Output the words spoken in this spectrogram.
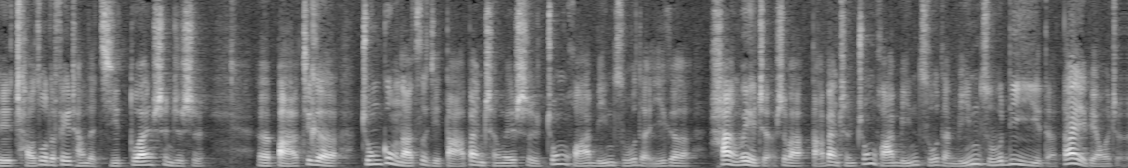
诶，炒作的非常的极端，甚至是，呃，把这个中共呢自己打扮成为是中华民族的一个捍卫者，是吧？打扮成中华民族的民族利益的代表者。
